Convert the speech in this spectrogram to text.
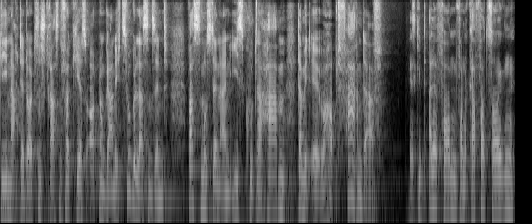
die nach der deutschen Straßenverkehrsordnung gar nicht zugelassen sind. Was muss denn ein E-Scooter haben, damit er überhaupt fahren darf? Es gibt alle Formen von Kraftfahrzeugen,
